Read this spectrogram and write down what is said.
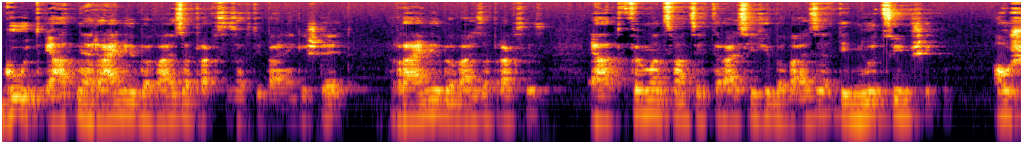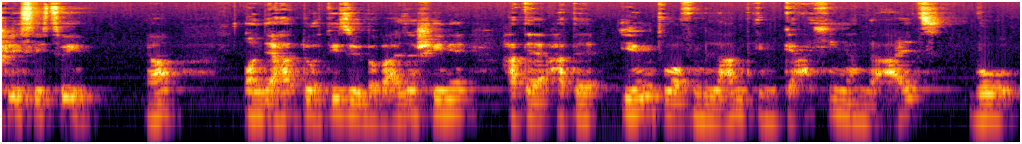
gut, er hat eine reine Überweiserpraxis auf die Beine gestellt. Reine Überweiserpraxis. Er hat 25, 30 Überweiser, die nur zu ihm schicken. Ausschließlich zu ihm. Ja. Und er hat durch diese Überweiserschiene, hat er, hat er irgendwo auf dem Land in Garching an der Alz, wo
